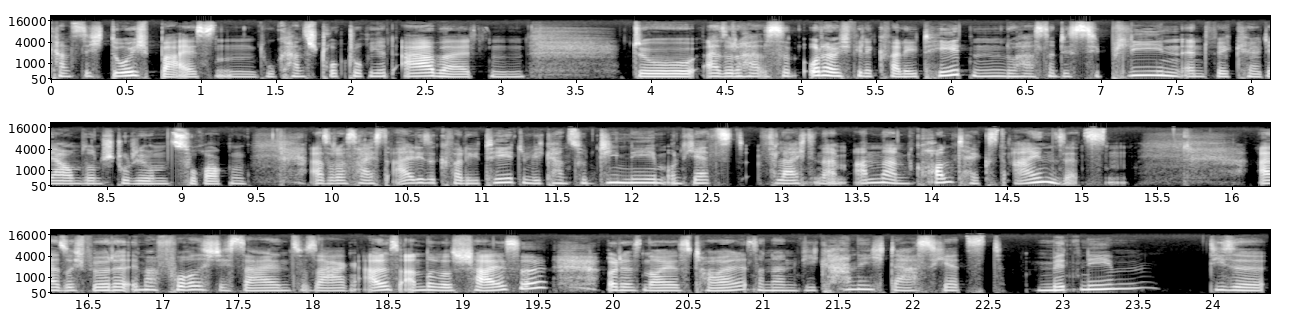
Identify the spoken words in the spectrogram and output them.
kannst dich durchbeißen, du kannst strukturiert arbeiten, Du, also du hast unheimlich viele Qualitäten, du hast eine Disziplin entwickelt, ja, um so ein Studium zu rocken. Also das heißt, all diese Qualitäten, wie kannst du die nehmen und jetzt vielleicht in einem anderen Kontext einsetzen? Also ich würde immer vorsichtig sein zu sagen, alles andere ist scheiße und das Neue ist toll, sondern wie kann ich das jetzt mitnehmen, diese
